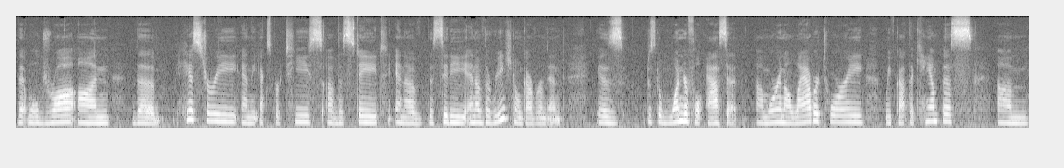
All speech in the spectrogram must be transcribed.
that will draw on the history and the expertise of the state and of the city and of the regional government is just a wonderful asset. Um, we're in a laboratory, we've got the campus um,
